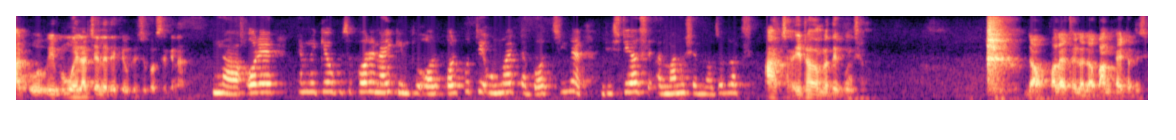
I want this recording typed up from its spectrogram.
আর ওই মহিলার ছেলেরে কেউ কিছু করছে কিনা? না, ওরে এমনি কেউ কিছু করে নাই, কিন্তু ওর ওর প্রতি অন্য একটা বদ চিনের দৃষ্টি আছে আর মানুষের নজর লাগছে। আচ্ছা এটাও আমরা দেখব ইনশাল্লাহ। যাও, পালায় চলে যাও, বান খাইটা দিছি।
